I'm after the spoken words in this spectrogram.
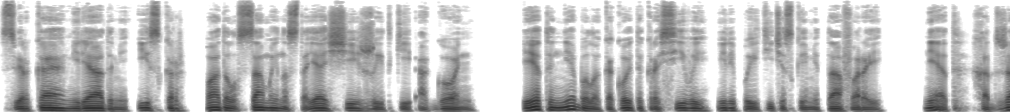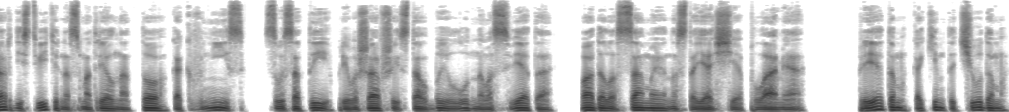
сверкая мириадами искр, падал самый настоящий жидкий огонь. И это не было какой-то красивой или поэтической метафорой. Нет, Хаджар действительно смотрел на то, как вниз, с высоты, превышавшей столбы лунного света, падало самое настоящее пламя. При этом каким-то чудом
